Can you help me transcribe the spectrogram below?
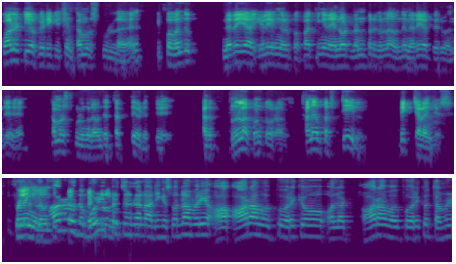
குவாலிட்டி ஆஃப் எடுகேஷன் தமிழ் ஸ்கூல்ல இப்போ வந்து நிறைய இளைஞர்கள் இப்போ பார்த்தீங்கன்னா என்னோட நண்பர்கள்லாம் வந்து நிறைய பேர் வந்து தமிழ் ஸ்கூலுங்களை வந்து தத்து எடுத்து அது நல்லா கொண்டு வராங்க. ஆனால் இப்போ ஸ்டீல் பிக் சேலஞ்சஸ் பிள்ளைங்களை வந்து இந்த மொழி பிரச்சனை தான்? நீங்க சொன்ன மாதிரி ஆறாம் வகுப்பு வரைக்கும் அல்ல ஆறாம் வகுப்பு வரைக்கும் தமிழ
